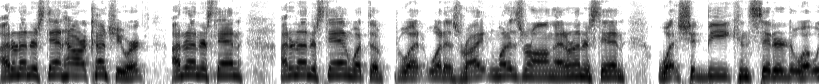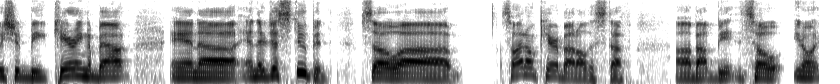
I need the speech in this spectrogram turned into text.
I don't understand how our country works. I don't understand. I don't understand what the what what is right and what is wrong. I don't understand what should be considered, what we should be caring about, and uh, and they're just stupid. So uh, so I don't care about all this stuff uh, about being. So you know.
